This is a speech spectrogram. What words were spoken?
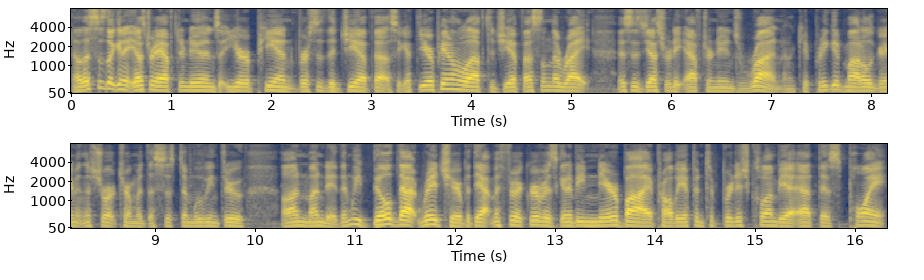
Now, this is looking at yesterday afternoon's European versus the GFS. You got the European on the left, the GFS on the right. This is yesterday afternoon's run. Okay, pretty good model agreement in the short term with the system moving through on Monday. Then we build that ridge here, but the atmospheric river is going to be nearby, probably up into British Columbia at this point.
